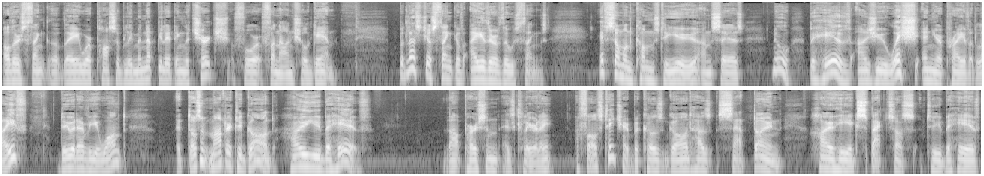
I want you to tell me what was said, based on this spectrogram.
Others think that they were possibly manipulating the church for financial gain. But let's just think of either of those things. If someone comes to you and says, No, behave as you wish in your private life, do whatever you want, it doesn't matter to God how you behave, that person is clearly a false teacher because God has set down how He expects us to behave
